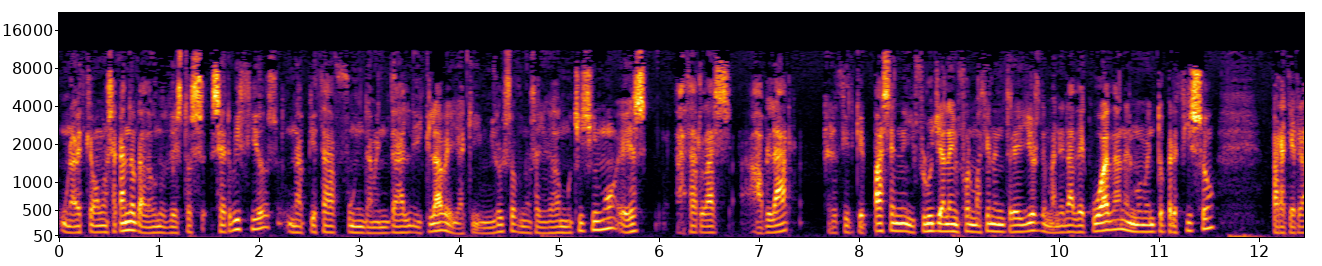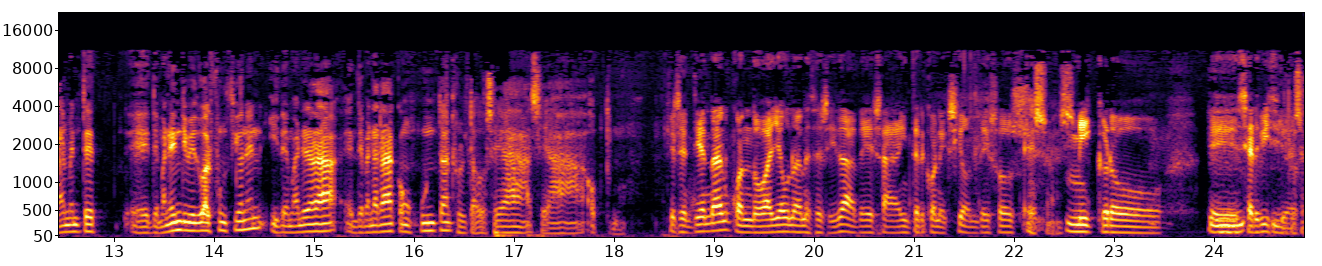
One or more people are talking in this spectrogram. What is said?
una vez que vamos sacando cada uno de estos servicios, una pieza fundamental y clave, y aquí MuleSoft nos ha ayudado muchísimo, es hacerlas hablar, es decir, que pasen y fluya la información entre ellos de manera adecuada en el momento preciso para que realmente eh, de manera individual funcionen y de manera, de manera conjunta el resultado sea, sea óptimo. Que se entiendan cuando haya una necesidad de esa interconexión, de esos micro eh, mm, servicios.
